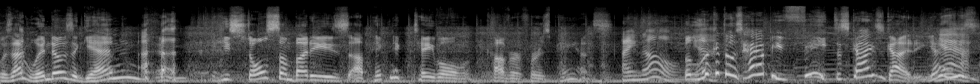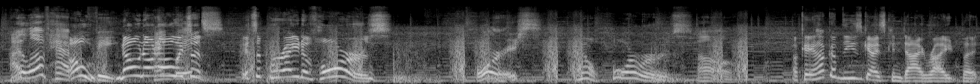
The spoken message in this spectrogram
Was that Windows again? And he stole somebody's uh, picnic table cover for his pants. I know. But yeah. look at those happy feet. This guy's got. Yeah. Yeah, I love happy feet. Oh feet. no no no! Penguins, It's a it's a parade of horrors. horrors. No horrors. Oh, Okay, how come these guys can die right, but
